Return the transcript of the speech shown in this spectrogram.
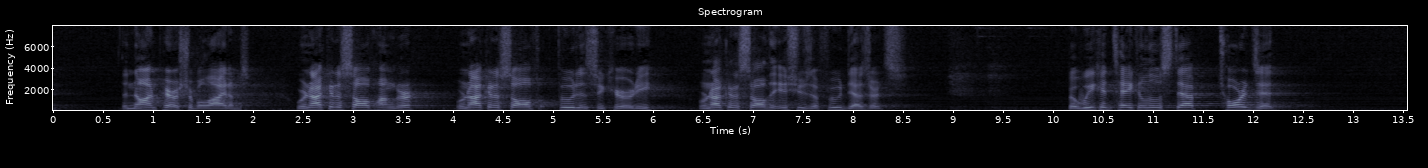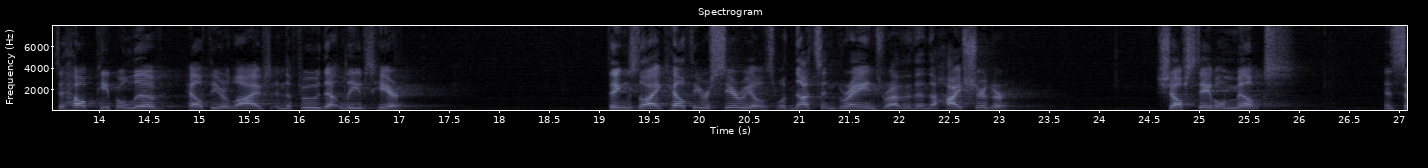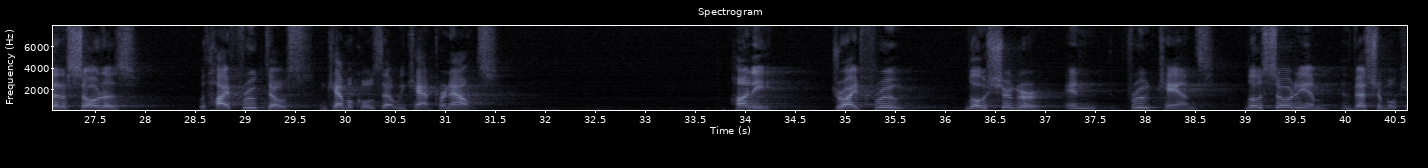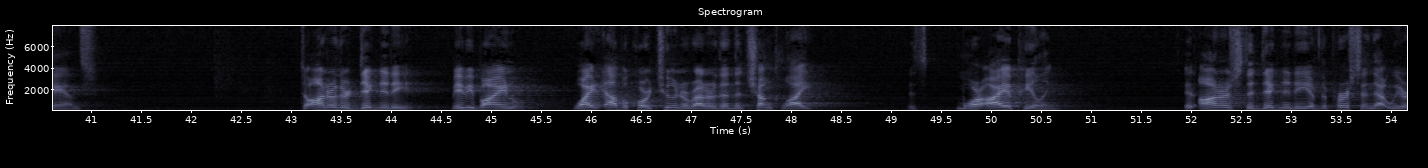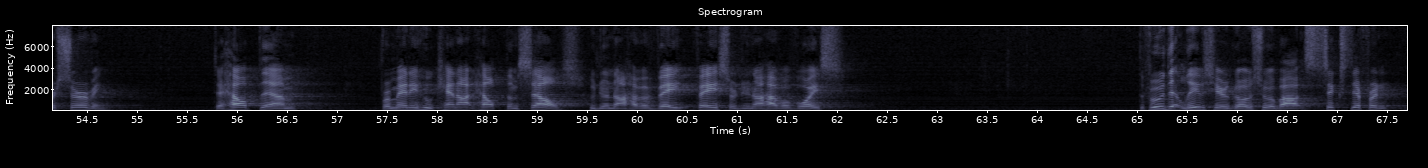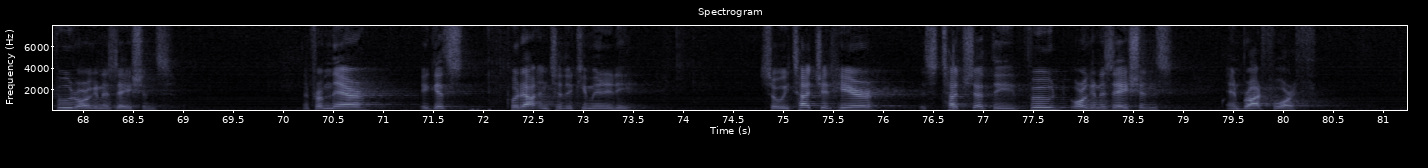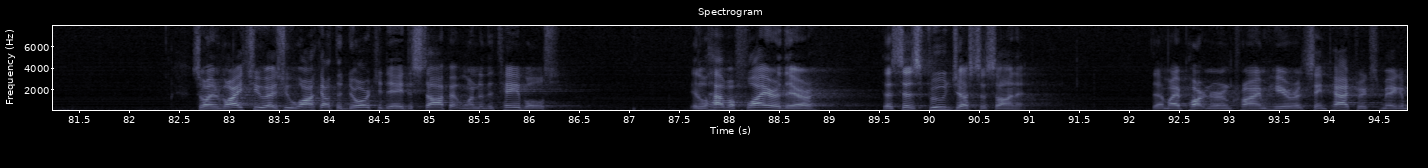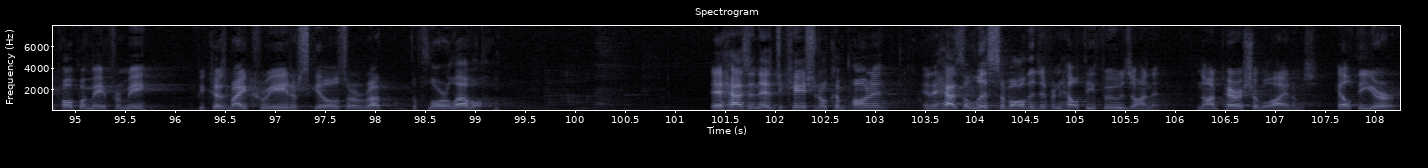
the non perishable items. We're not going to solve hunger. We're not going to solve food insecurity. We're not going to solve the issues of food deserts. But we can take a little step towards it to help people live healthier lives in the food that leaves here. Things like healthier cereals with nuts and grains rather than the high sugar, shelf stable milks instead of sodas with high fructose and chemicals that we can't pronounce, honey, dried fruit, low sugar in fruit cans, low sodium in vegetable cans. To honor their dignity, maybe buying white albacore tuna rather than the chunk light it's more eye appealing. It honors the dignity of the person that we are serving to help them for many who cannot help themselves, who do not have a va- face or do not have a voice. The food that leaves here goes to about six different food organizations. And from there, it gets put out into the community. So we touch it here, it's touched at the food organizations, and brought forth. So I invite you as you walk out the door today to stop at one of the tables. It'll have a flyer there that says food justice on it that my partner in crime here at St. Patrick's, Megan Popa, made for me because my creative skills are about the floor level. It has an educational component and it has a list of all the different healthy foods on it, non perishable items, healthier.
